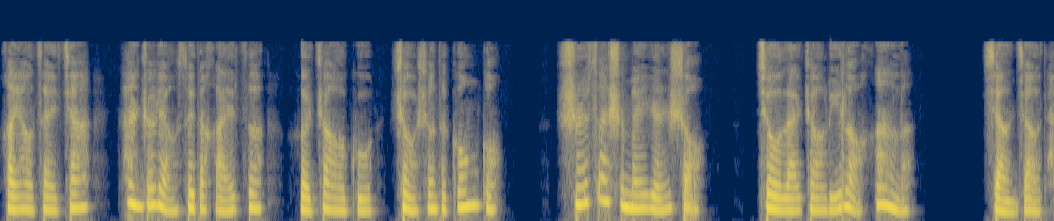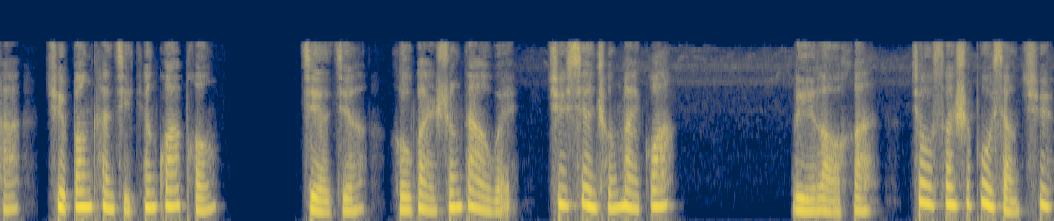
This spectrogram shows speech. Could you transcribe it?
还要在家看着两岁的孩子和照顾受伤的公公，实在是没人手，就来找李老汉了。想叫他去帮看几天瓜棚，姐姐和外甥大伟去县城卖瓜。李老汉就算是不想去，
